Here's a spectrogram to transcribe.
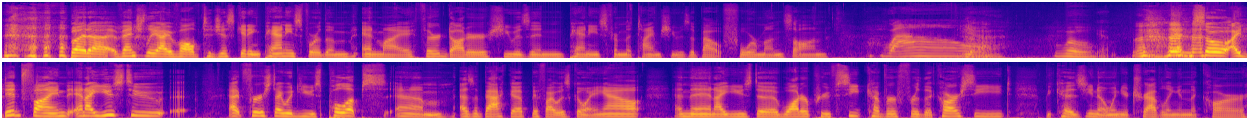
but uh, eventually i evolved to just getting panties for them. And my third daughter she was in panties from the time she was about four months on Wow. yeah Whoa. Yeah. and so I did find, and I used to, uh, at first, I would use pull ups um, as a backup if I was going out. And then I used a waterproof seat cover for the car seat because, you know, when you're traveling in the car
